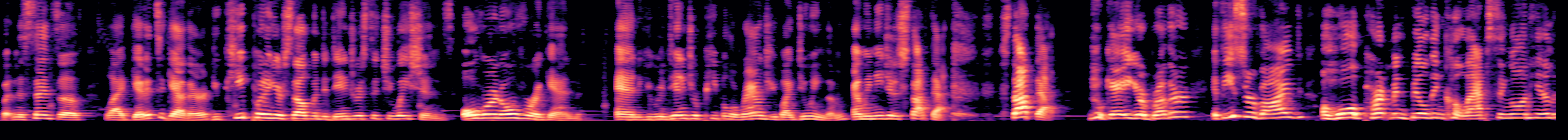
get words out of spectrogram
But in the sense of, like, get it together. You keep putting yourself into dangerous situations over and over again, and you endanger people around you by doing them. And we need you to stop that. stop that. Okay, your brother, if he survived a whole apartment building collapsing on him,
